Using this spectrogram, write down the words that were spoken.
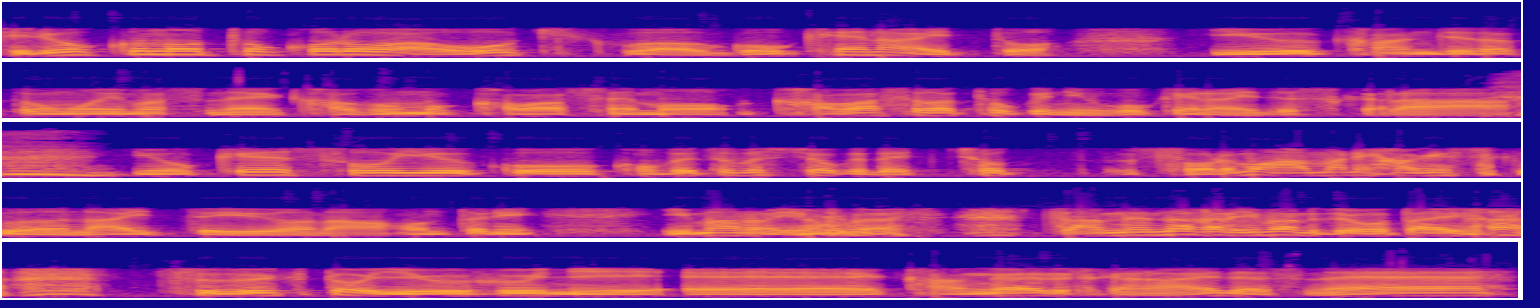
主力のところは大きくは動けないという感じだと思いますね。株も為替も、為替は特に動けないですから、はい、余計そういうこう個別物色でちょそれもあまり激しくないというような、本当に今のような、残念ながら今の状態が 続くというふうに、えー、考えるしかないですね。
